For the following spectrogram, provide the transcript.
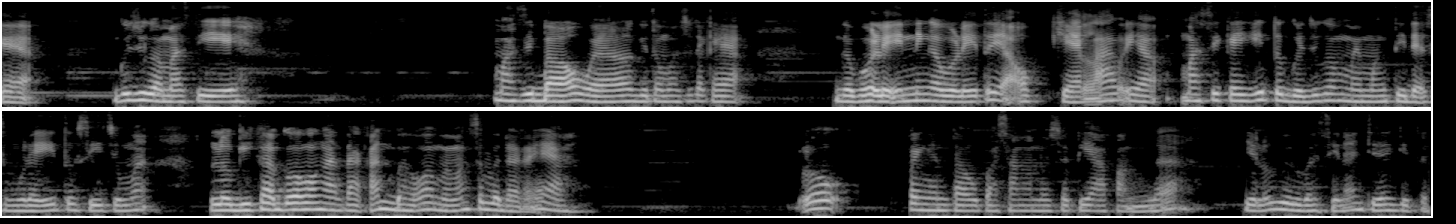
Kayak gue juga masih masih bawel gitu. Maksudnya kayak nggak boleh ini nggak boleh itu ya oke okay lah. Ya masih kayak gitu. Gue juga memang tidak semudah itu sih. Cuma logika gue mengatakan bahwa memang sebenarnya ya lo pengen tahu pasangan lo setia apa enggak ya lo bebasin aja gitu.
